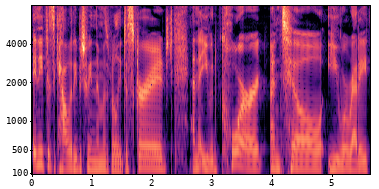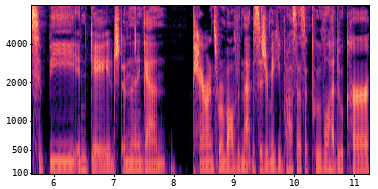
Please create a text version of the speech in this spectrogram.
any physicality between them was really discouraged and that you would court until you were ready to be engaged and then again parents were involved in that decision making process. Approval had to occur.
